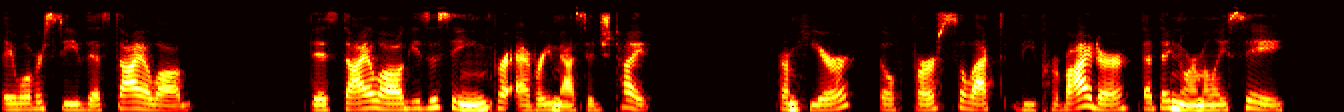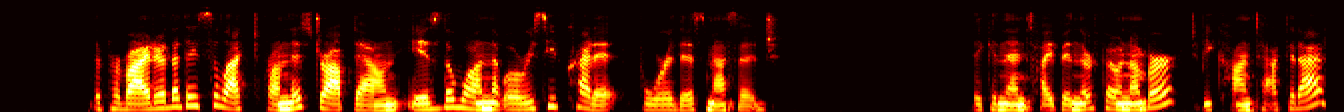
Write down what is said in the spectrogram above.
they will receive this dialog. This dialog is the same for every message type. From here, they'll first select the provider that they normally see. The provider that they select from this dropdown is the one that will receive credit for this message. They can then type in their phone number to be contacted at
